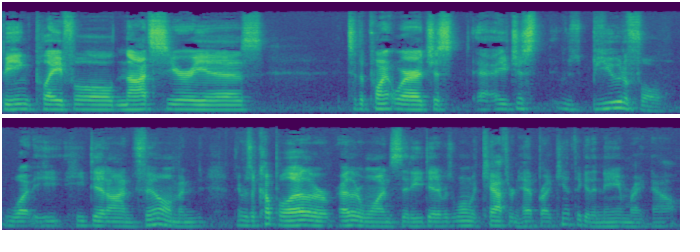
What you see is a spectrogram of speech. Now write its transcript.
being playful, not serious, to the point where it just it just it was beautiful what he, he did on film. And there was a couple other other ones that he did. There was one with Katharine Hepburn. I can't think of the name right now.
